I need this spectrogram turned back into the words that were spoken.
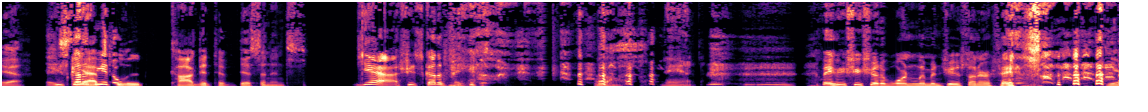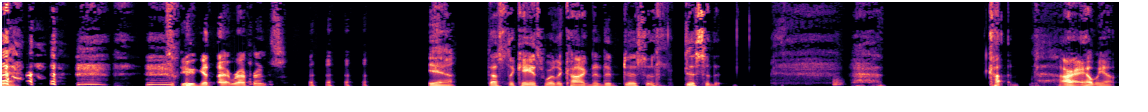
Yeah. She's gotta the be the- absolute cognitive dissonance. yeah, she's gotta be. Oh man. Maybe she should have worn lemon juice on her face. Yeah. Do you get that reference? Yeah. That's the case where the cognitive dissonance. dissonant. Co- All right, help me out.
